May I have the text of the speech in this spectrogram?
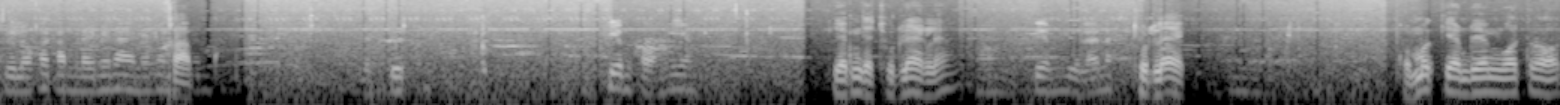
คือเราก็ทำอะไรไม่ได้นะครับแต่คือเตรียมของนี่ยังเตรียมจะชุดแรกแล้วอ๋อเตรียมอยู่แล้วนะชุดแรก ผมเมื่อเตรียมเรียงงดตลอด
